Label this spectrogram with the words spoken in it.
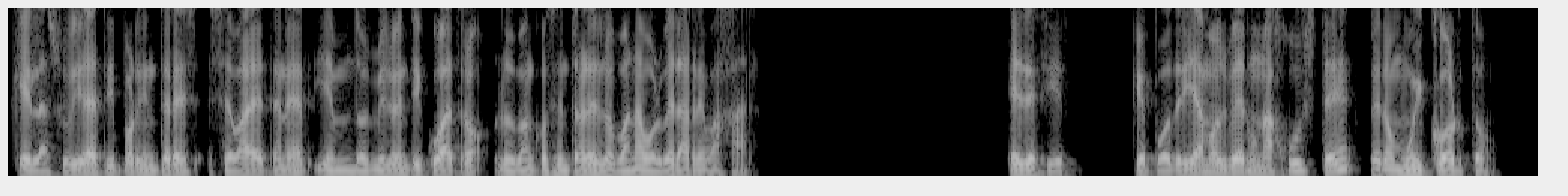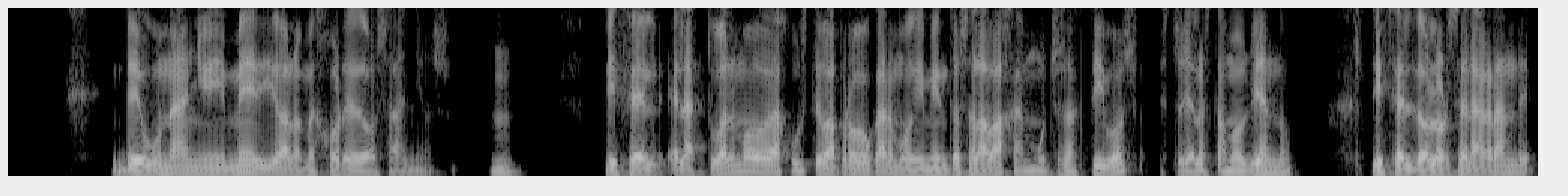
que la subida de tipos de interés se va a detener y en 2024 los bancos centrales los van a volver a rebajar. Es decir, que podríamos ver un ajuste, pero muy corto, de un año y medio a lo mejor de dos años. Dice, el, actual modo de ajuste va a provocar movimientos a la baja en muchos activos, esto ya lo estamos viendo. Dice, el dolor será grande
